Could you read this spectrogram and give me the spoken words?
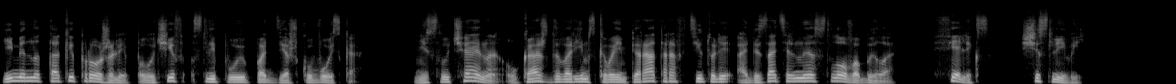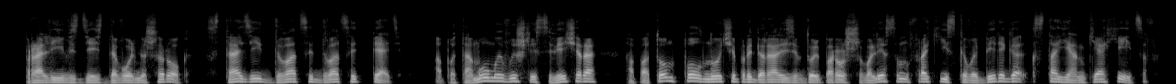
именно так и прожили, получив слепую поддержку войска. Не случайно у каждого римского императора в титуле обязательное слово было «Феликс», «счастливый». Пролив здесь довольно широк, стадий 20-25, а потому мы вышли с вечера, а потом полночи пробирались вдоль поросшего лесом фракийского берега к стоянке ахейцев.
